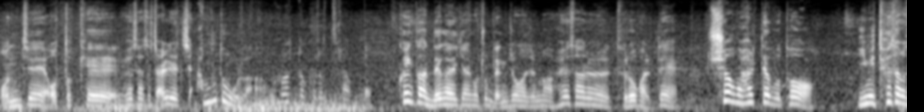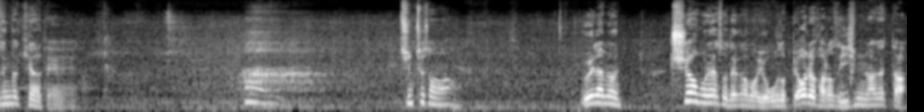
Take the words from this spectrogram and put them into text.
언제 어떻게 회사에서 잘릴지 아무도 몰라. 그것도 그렇더라고. 어. 그러니까 내가 얘기하는 건 좀 냉정하지만 회사를 들어갈 때 취업을 할 때부터 이미 퇴사로 생각해야 돼. 아, 진짜잖아. 왜냐면 취업을 해서 내가 막 여기서 뼈를 갈아서 20년 하겠다.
